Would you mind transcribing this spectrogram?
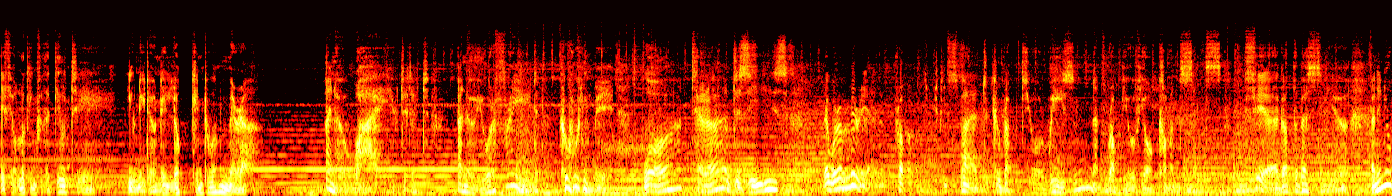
if you're looking for the guilty, you need only look into a mirror. I know why you did it. I know you were afraid. Who wouldn't be? War, terror, disease. There were a myriad of problems conspired to corrupt your reason and rob you of your common sense. Fear got the best of you, and in your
